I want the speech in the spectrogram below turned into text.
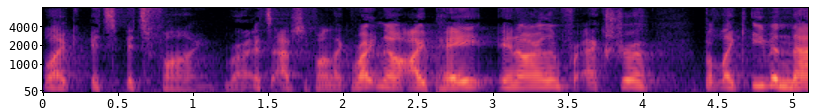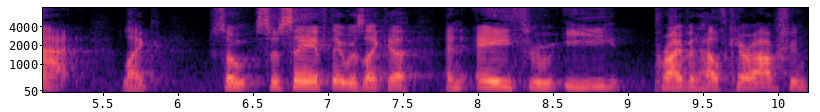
like it's it's fine. Right. It's absolutely fine. Like right now, I pay in Ireland for extra, but like even that, like so so say if there was like a an A through E private healthcare option,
